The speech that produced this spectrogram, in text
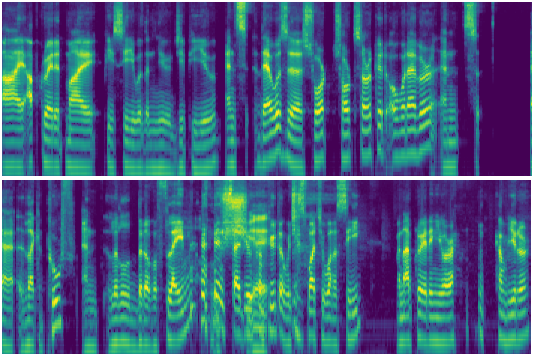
I upgraded my PC with a new GPU. And there was a short short circuit or whatever, and uh, like a poof and a little bit of a flame inside your computer, which is what you want to see when upgrading your computer.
